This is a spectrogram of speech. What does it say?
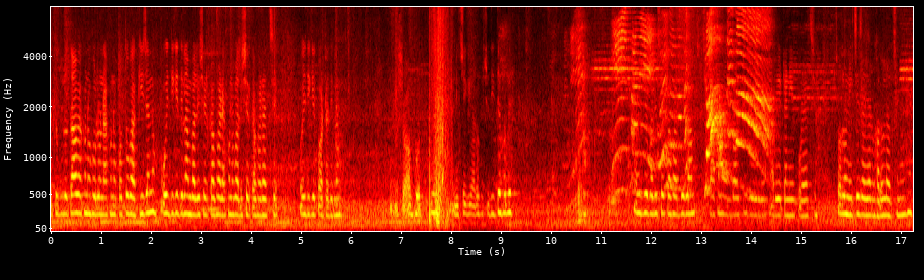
এতগুলো তাও এখনও হলো না এখনও কত বাকি জানো? ওই দিকে দিলাম বালিশের কাভার এখনও বালিশের কাভার আছে। ওই দিকে কটা দিলাম? সব ভর্তি, নিচে গিয়ে আরও কিছু দিতে হবে। ওই যে বালিশের কাভার দিলাম, এখন এক বালতি রইল আর এটা নিয়ে পড়ে আছে। চলো নিচে যাই, আর ভালো লাগছে না হ্যাঁ?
